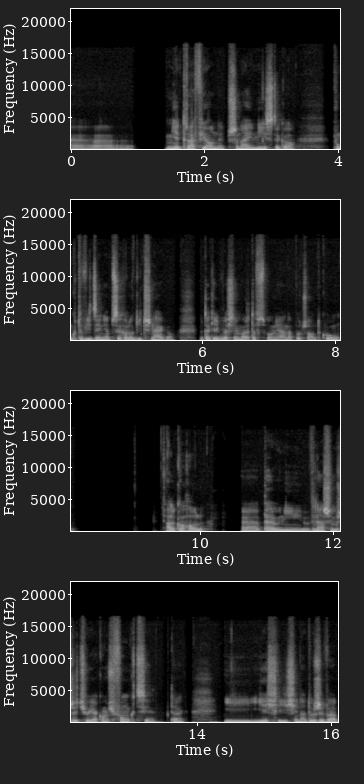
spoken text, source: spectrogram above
e, nietrafiony, przynajmniej z tego punktu widzenia psychologicznego. Bo tak jak właśnie Marta wspomniała na początku, alkohol e, pełni w naszym życiu jakąś funkcję, tak? I jeśli się nadużywa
